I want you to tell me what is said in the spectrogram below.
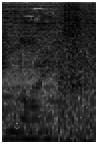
Godlike.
